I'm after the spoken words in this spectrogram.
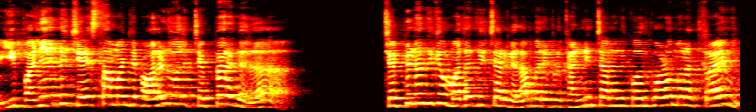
ఈ పని అన్ని చేస్తామని చెప్పి ఆల్రెడీ వాళ్ళు చెప్పారు కదా. చెప్పినందుకే మద్దతు ఇచ్చారు కదా. మరి ఇప్పుడు ఖండించాలని కోరుకోవడం మన క్రైమ్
